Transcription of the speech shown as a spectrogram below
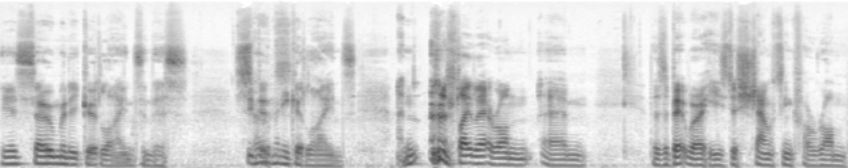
he has so many good lines in this so many good lines and slightly later on um, there's a bit where he's just shouting for rum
